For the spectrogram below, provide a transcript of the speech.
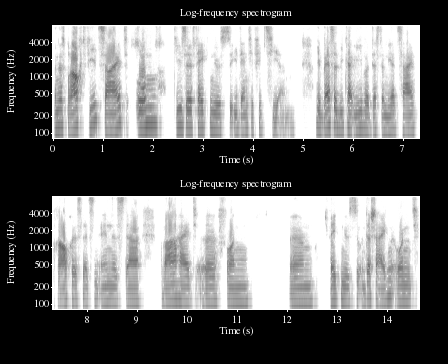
Und es braucht viel Zeit, um diese Fake News zu identifizieren. Je besser die KI wird, desto mehr Zeit braucht es letzten Endes, da Wahrheit äh, von ähm, Fake News zu unterscheiden. Und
